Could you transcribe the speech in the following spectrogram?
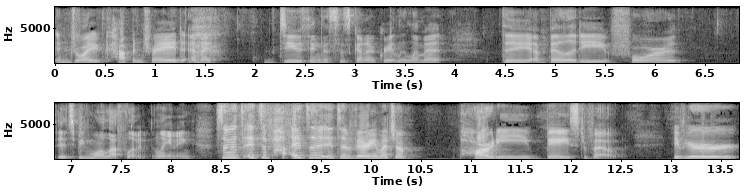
enjoy cap and trade, and I do think this is going to greatly limit the ability for it to be more left leaning. So it's it's a it's a it's a very much a party based vote. If you're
